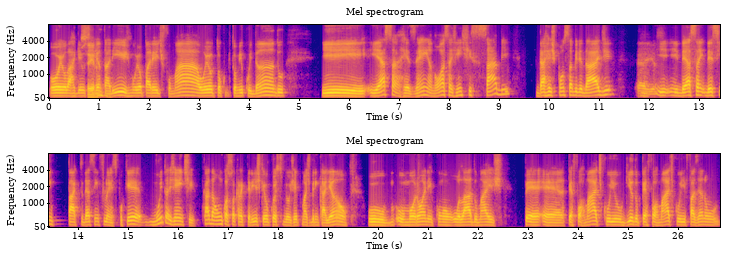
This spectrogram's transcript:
ou eu larguei o Sei sedentarismo, ou eu parei de fumar, ou eu tô, tô me cuidando. E, e essa resenha nossa, a gente sabe da responsabilidade é e, e, dessa, desse impacto, dessa influência, porque muita gente, cada um com a sua característica, eu com esse meu jeito mais brincalhão, o, o Moroni com o lado mais é, performático e o Guido performático e fazendo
